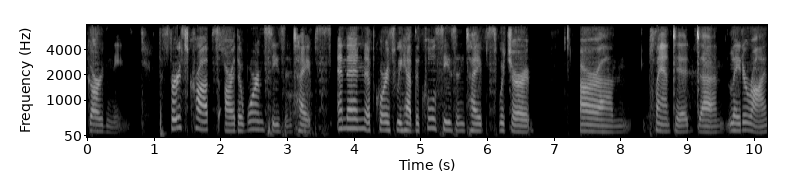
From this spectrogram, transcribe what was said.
gardening. The first crops are the warm season types, and then of course we have the cool season types, which are are um, planted um, later on.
